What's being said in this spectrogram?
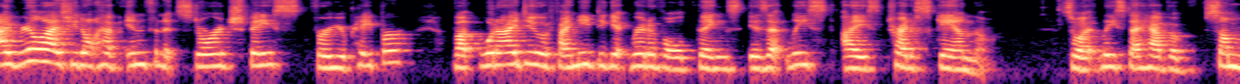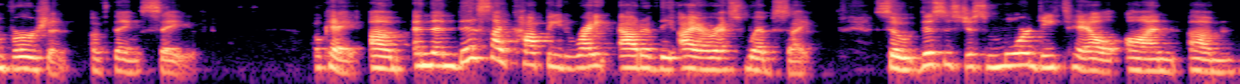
I realize you don't have infinite storage space for your paper, but what I do if I need to get rid of old things is at least I try to scan them. So at least I have a, some version of things saved. Okay, um, and then this I copied right out of the IRS website. So this is just more detail on um,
